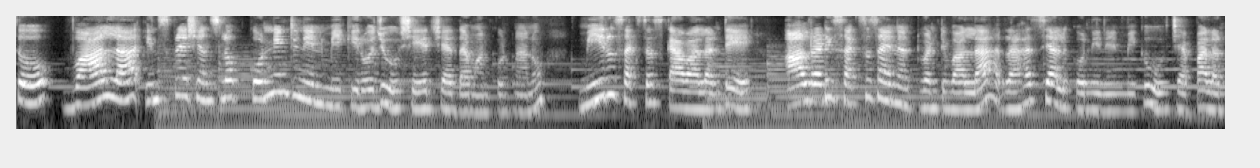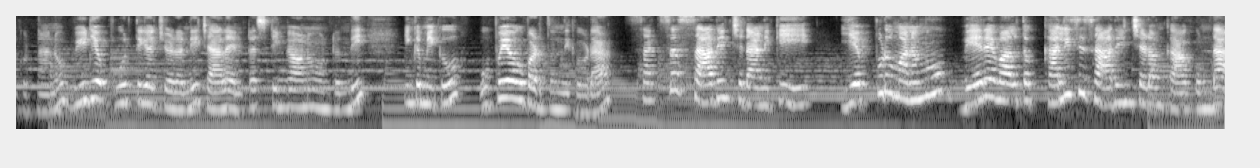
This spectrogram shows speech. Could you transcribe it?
సో వాళ్ళ ఇన్స్పిరేషన్స్లో కొన్నింటి నేను మీకు ఈరోజు షేర్ చేద్దాం అనుకుంటున్నాను. మీరు సక్సెస్ కావాలంటే ఆల్రెడీ సక్సెస్ అయినటువంటి వాళ్ళ రహస్యాలు కొన్ని నేను మీకు చెప్పాలనుకుంటున్నాను. వీడియో పూర్తిగా చూడండి చాలా ఇంట్రెస్టింగ్గాను ఉంటుంది. ఇంకా మీకు ఉపయోగపడుతుంది కూడా. సక్సెస్ సాధించడానికి ఎప్పుడు మనము వేరే వాళ్ళతో కలిసి సాధించడం కాకుండా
